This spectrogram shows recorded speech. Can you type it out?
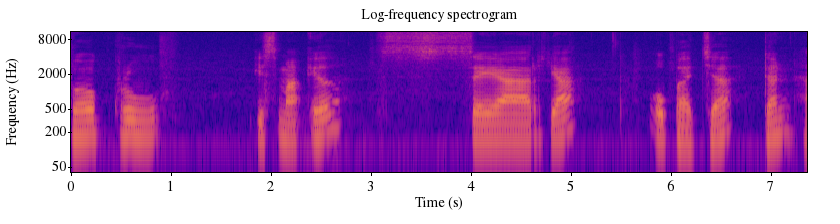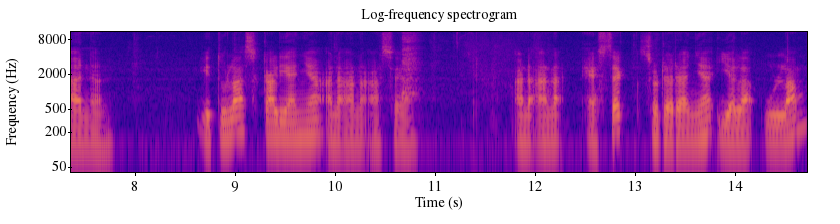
Bokru, Ismail, Searya, Obaja, dan Hanan. Itulah sekaliannya anak-anak Asel. Anak-anak Esek, saudaranya ialah Ulam,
